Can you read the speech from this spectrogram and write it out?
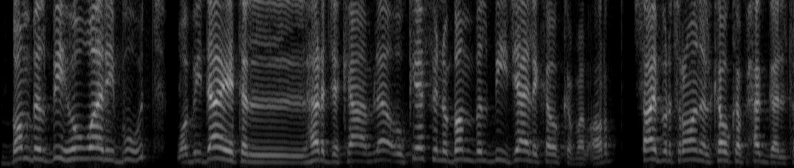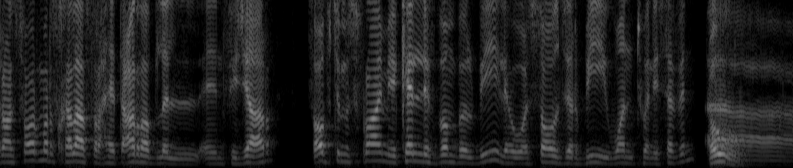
بامبل بي هو reboot وبداية الهرجة كاملة وكيف إنه بامبل بي جاء لكوكب الأرض. سايبر ترون الكوكب حق الترانسفورمرز خلاص راح يتعرض للانفجار. فأوبتيموس برايم يكلف بامبل بي اللي هو soldier B 127 أوه. آه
